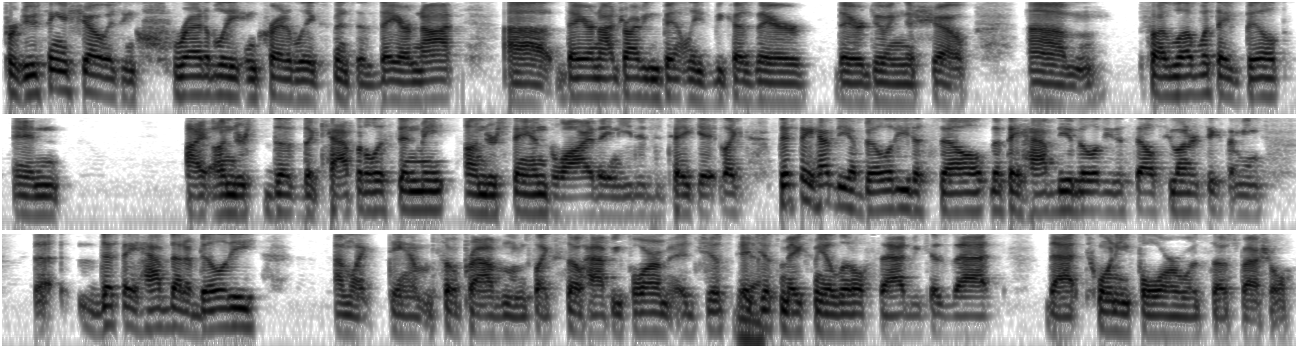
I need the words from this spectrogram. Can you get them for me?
Producing a show is incredibly, incredibly expensive. They are not, uh, they are not driving Bentleys because they're they're doing this show. Um, so I love what they've built, and I under the the capitalist in me understands why they needed to take it. Like that they have the ability to sell, that they have the ability to sell 200 tickets. I mean, uh, that they have that ability. I'm like, damn, I'm so proud of him. I'm like so happy for him. It just Yeah. it just makes me a little sad because that that 24 was so special.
